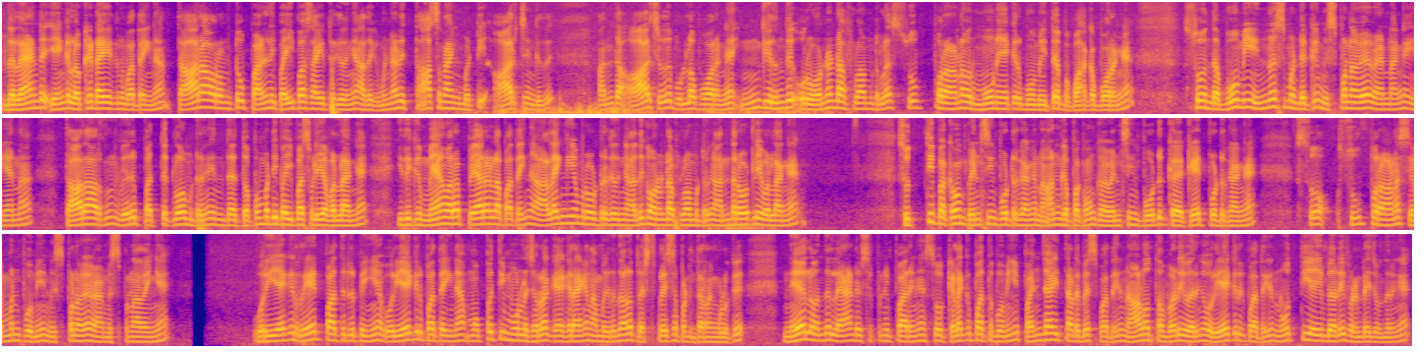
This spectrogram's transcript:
இந்த லேண்டு எங்கே லொக்கேட் ஆகிருக்குன்னு பார்த்தீங்கன்னா தாராபுரம் டு பழனி பைபாஸ் ஆகிட்டு இருக்குதுங்க அதுக்கு முன்னாடி தாசனாங்கிப்பட்டி ஆர்ச்சுங்குது அந்த ஆர்ச்சில் தான் இப்போ உள்ளே போகிறேங்க இங்கேருந்து ஒரு ஒன் அண்ட் ஆஃப் கிலோமீட்டரில் சூப்பரான ஒரு மூணு ஏக்கர் பூமி தான் இப்போ பார்க்க போகிறேங்க ஸோ இந்த பூமியை இன்வெஸ்ட்மெண்ட்டுக்கு மிஸ் பண்ணவே வேண்டாங்க. ஏன்னா தாராபுரத்துலேருந்து வெறும் பத்து கிலோமீட்டருங்க இந்த தொப்பம்பட்டி பைபாஸ் வழியாக வரலாங்க. இதுக்கு மேவராக பேரலாக பார்த்தீங்கன்னா அலங்கியம் ரோடு இருக்குதுங்க. அதுக்கு ஒன் அண்ட் ஆஃப் கிலோமீட்டருங்க அந்த ரோட்லேயே வரலாங்க. சுற்றி பக்கமும் பென்சிங் போட்டிருக்காங்க. நான்கு பக்கமும் பென்சிங் போட்டு க கேட் போட்டிருக்காங்க. ஸோ சூப்பரான செம்மண் பூமியை மிஸ் பண்ணவே மிஸ் பண்ணாதீங்க. ஒரு ஏக்கர் ரேட் பார்த்துட்டு இருப்பீங்க ஒரு ஏக்கர் பார்த்தீங்கன்னா முப்பத்தி மூணு லட்ச ரூபா கேட்குறாங்க நம்ம இருந்தாலும் பெஸ்ட் ப்ரைஸாக பண்ணி தரேன் உங்களுக்கு. நேரில் வந்து லேண்ட் விசிட் பண்ணி பாருங்கள் ஸோ கிழக்கு பார்த்து போவீங்க பஞ்சாயத்து தடை பேஸ் பார்த்தீங்கன்னா நானூற்றம்பது அடி வருங்க. ஒரு ஏக்கருக்கு பார்த்தீங்கன்னா நூற்றி ஐம்பது அடி ஃப்ரண்டேஜ் வந்துடுங்க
